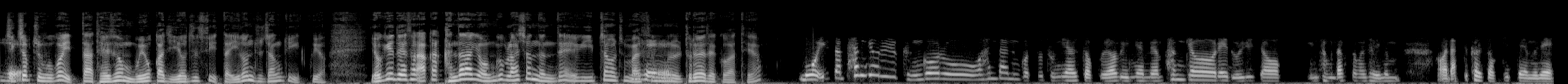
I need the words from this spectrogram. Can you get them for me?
예. 직접 증거가 있다. 대선 무효까지 이어질 수 있다. 이런 주장도 있고요. 여기에 대해서는 아까 간단하게 언급을 하셨는데 여기 입장을 좀 말씀을 드려야 될 것 같아요. 뭐 일단 판결을 근거로 한다는 것도 동의할 수 없고요. 왜냐하면 판결의 논리적인 정당성을 저희는 어, 납득할 수 없기 때문에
